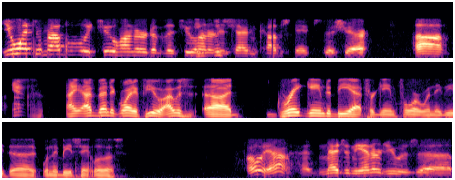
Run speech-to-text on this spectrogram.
you went to probably 200 of the 210 Cubs games this year. Um, I, I've been to quite a few. I was uh great game to be at for Game Four when they beat the when they beat St. Louis. oh yeah, I imagine the energy was uh,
